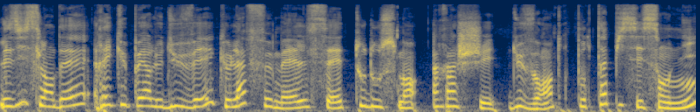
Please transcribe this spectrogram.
les Islandais récupèrent le duvet que la femelle s'est tout doucement arraché du ventre pour tapisser son nid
